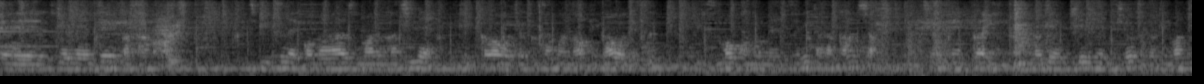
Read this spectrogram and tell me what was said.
えー、つけ麺天下さん。はい。月常この味丸8年。結果はお客様の笑顔です。品の元気で元気を届けます。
